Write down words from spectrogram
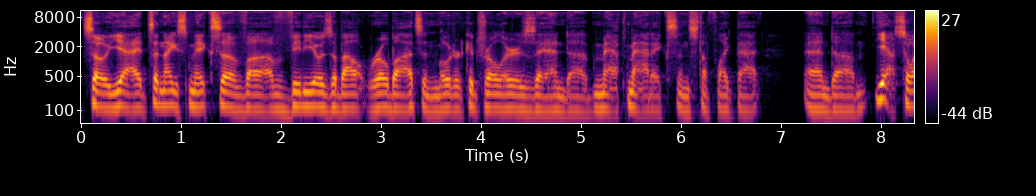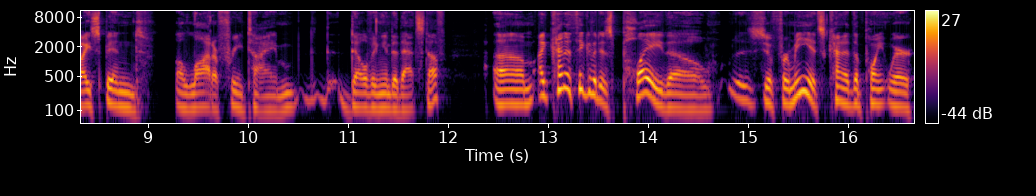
So yeah, it's a nice mix of uh, videos about robots and motor controllers and uh, mathematics and stuff like that. And um, yeah, so I spend a lot of free time d- delving into that stuff. Um, I kind of think of it as play, though. So for me, it's kind of the point where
